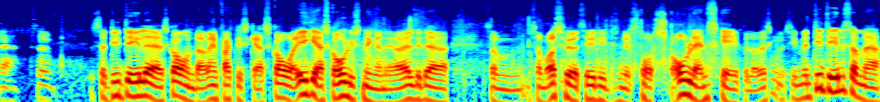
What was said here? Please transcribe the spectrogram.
Ja, så, så de dele af skoven, der rent faktisk er skov, og ikke er skovlysningerne og alt det der, som, som også hører til i sådan et stort skovlandskab, eller hvad skal man sige. Men de dele, som er,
